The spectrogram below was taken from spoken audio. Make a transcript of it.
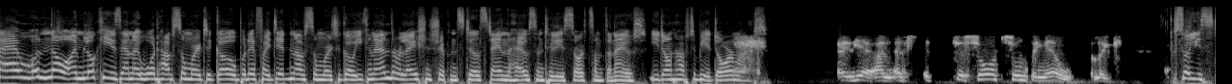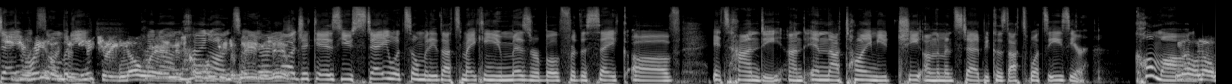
Um, well, no, I'm lucky as then I would have somewhere to go. But if I didn't have somewhere to go, you can end the relationship and still stay in the house until you sort something out. You don't have to be a doormat. And yeah, and, and to sort something out, like So you stay You with somebody. literally nowhere hang in on, this hang country on. So your live. logic is you stay with somebody that's making you miserable for the sake of it's handy, and in that time you cheat on them instead because that's what's easier. Come on. no, no,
